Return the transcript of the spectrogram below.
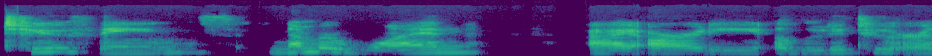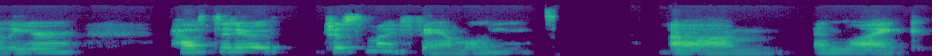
two things. Number one, I already alluded to earlier, has to do with just my family um, and like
